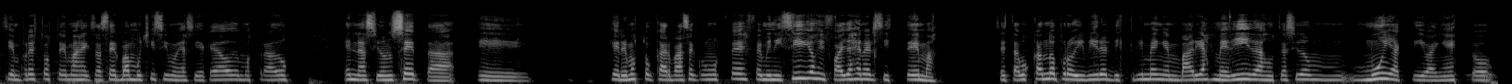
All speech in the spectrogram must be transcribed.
siempre estos temas exacerban muchísimo y así ha quedado demostrado en Nación Z. Eh, queremos tocar base con usted, feminicidios y fallas en el sistema. Se está buscando prohibir el discrimen en varias medidas. Usted ha sido muy activa en esto.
